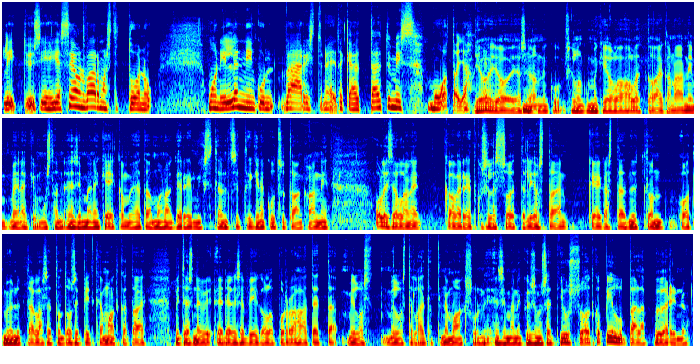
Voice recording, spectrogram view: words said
liittyy siihen ja se on varmasti tuonut monille niin kuin vääristyneitä käyttäytymismuotoja. Joo, joo, ja se on niin kuin, silloin kun mekin ollaan alettu aikanaan, niin meidänkin musta ensimmäinen keikka tai manageri, miksi sitä nyt sitten ikinä kutsutaankaan, niin oli sellainen kaveri, että kun sille soitteli jostain keikasta, että nyt on, oot myynyt tällaiset, on tosi pitkä matka, tai miten ne edellisen viikonlopun rahat, että milloin, milloin te laitatte ne maksuun, niin ensimmäinen kysymys, että Jussu, ootko pillun päällä pyörinyt?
